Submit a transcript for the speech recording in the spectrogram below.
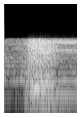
رکھی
